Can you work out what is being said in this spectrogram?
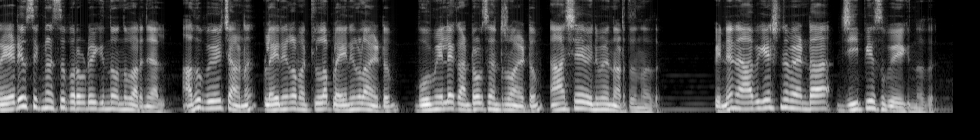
റേഡിയോ സിഗ്നൽസ് പുറപ്പെടുവിക്കുന്നു എന്ന് പറഞ്ഞാൽ അത് ഉപയോഗിച്ചാണ് പ്ലെയിനുകൾ മറ്റുള്ള പ്ലെയിനുകളായിട്ടും ഭൂമിയിലെ കൺട്രോൾ സെന്ററുമായിട്ടും ആശയവിനിമയം നടത്തുന്നത്. പിന്നെ നാവിഗേഷന് വേണ്ട ജി ഉപയോഗിക്കുന്നത്.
